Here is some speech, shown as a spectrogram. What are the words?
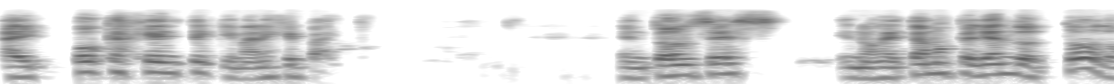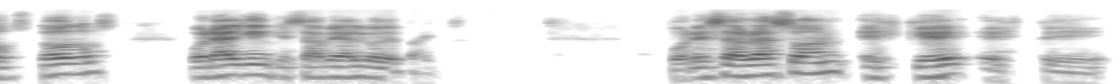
hay poca gente que maneje Python. Entonces, nos estamos peleando todos, todos, por alguien que sabe algo de Python. Por esa razón es que este,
